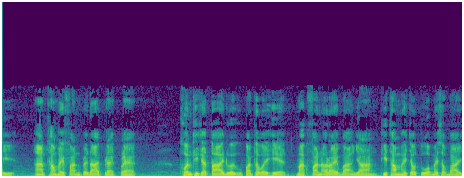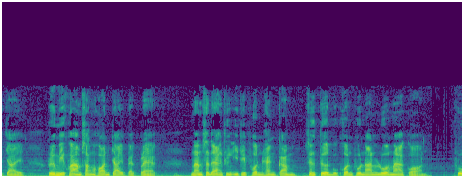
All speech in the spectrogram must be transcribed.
ติ อาจทำให้ฝันไปได้แปลกๆ คนที่จะตายด้วยอุปัตถวเหตุ มักฝันอะไรบางอย่างที่ทำให้เจ้าตัวไม่สบายใจ หรือมีความสังหรณ์ใจแปลกๆ นั่นแสดงถึงอิทธิพลแห่งกรรม ซึ่งเตือนบุคคลผู้นั้นล่วงหน้าก่อน ผู้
